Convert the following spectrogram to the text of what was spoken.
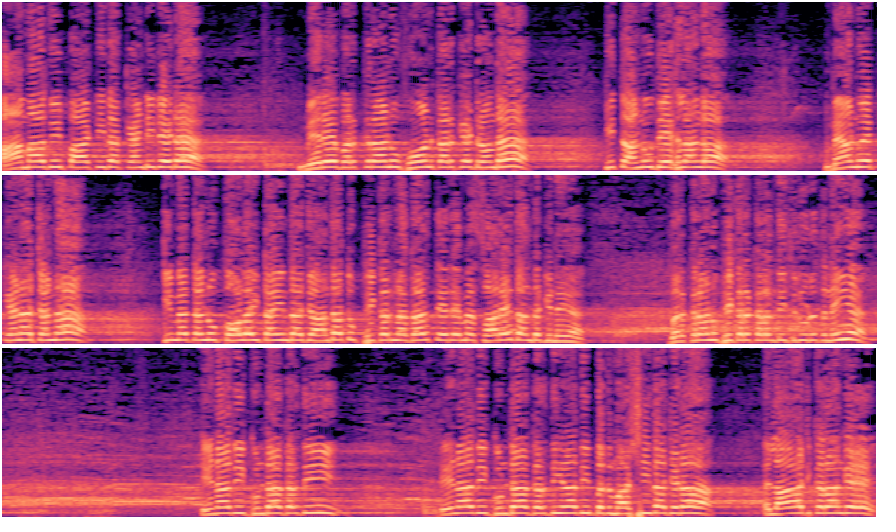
ਆਮ ਆਦਮੀ ਪਾਰਟੀ ਦਾ ਕੈਂਡੀਡੇਟ ਹੈ, ਮੇਰੇ ਵਰਕਰਾਂ ਨੂੰ ਫੋਨ ਕਰਕੇ ਡਰਾਉਂਦਾ ਕਿ ਤੁਹਾਨੂੰ ਦੇਖ ਲਾਂਗਾ। ਮੈਂ ਉਹਨੂੰ ਇਹ ਕਹਿਣਾ ਚਾਹਨਾ ਕਿ ਮੈਂ ਤੈਨੂੰ ਕਾਲਜ ਟਾਈਮ ਦਾ ਜਾਣਦਾ, ਤੂੰ ਫਿਕਰ ਨਾ ਕਰ, ਤੇਰੇ ਮੈਂ ਸਾਰੇ ਦੰਦ ਗਿਣੇ ਆ। ਵਰਕਰਾਂ ਨੂੰ ਫਿਕਰ ਕਰਨ ਦੀ ਜ਼ਰੂਰਤ ਨਹੀਂ ਹੈ। ਇਹਨਾਂ ਦੀ ਗੁੰਡਾਗਰਦੀ, ਇਹਨਾਂ ਦੀ ਗੁੰਡਾਗਰਦੀ, ਇਹਨਾਂ ਦੀ ਬਦਮਾਸ਼ੀ ਦਾ ਜਿਹੜਾ ਇਲਾਜ ਕਰਾਂਗੇ,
